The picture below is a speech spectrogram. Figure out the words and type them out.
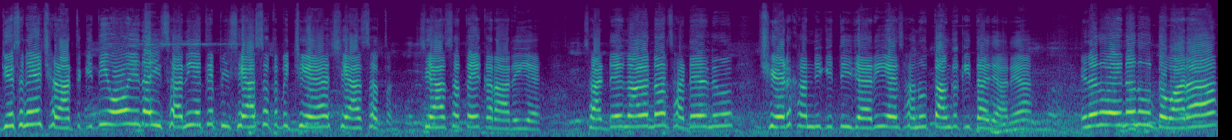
ਜਿਸ ਨੇ ਇਹ ਸ਼ਰਾਰਤ ਕੀਤੀ, ਉਹ ਇਹਦਾ ਹਿੱਸਾ ਨਹੀਂ ਇੱਥੇ ਪਿ- ਸਿਆਸਤ ਪਿੱਛੇ ਹੈ, ਸਿਆਸਤ। ਸਿਆਸਤ ਇਹ ਕਰਾ ਰਹੀ ਹੈ। ਸਾਡੇ ਨਾਲ ਨਾ ਸਾਡੇ ਨੂੰ ਛੇੜਖਾਨੀ ਕੀਤੀ ਜਾ ਰਹੀ ਹੈ। ਸਾਨੂੰ ਤੰਗ ਕੀਤਾ ਜਾ ਰਿਹਾ। ਇਹਨਾਂ ਨੂੰ ਇਹਨਾਂ ਨੂੰ ਦੁਬਾਰਾ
